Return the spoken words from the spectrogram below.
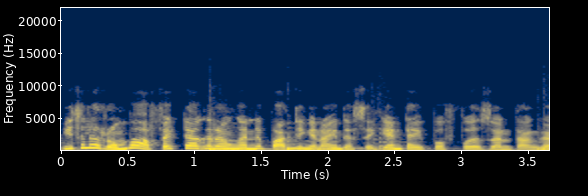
இதுல ரொம்ப அஃபெக்ட் ஆகுறவங்கன்னு பாத்தீங்கன்னா இந்த செகண்ட் டைப் ஆஃப் பர்சன் தாங்க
